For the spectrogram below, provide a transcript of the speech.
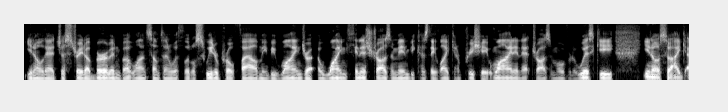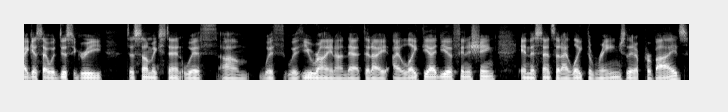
you know that just straight up bourbon, but wants something with a little sweeter profile. Maybe wine, a wine finish draws them in because they like and appreciate wine, and that draws them over to whiskey. You know, so I, I guess I would disagree to some extent with um, with with you Ryan on that that I I like the idea of finishing in the sense that I like the range that it provides.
